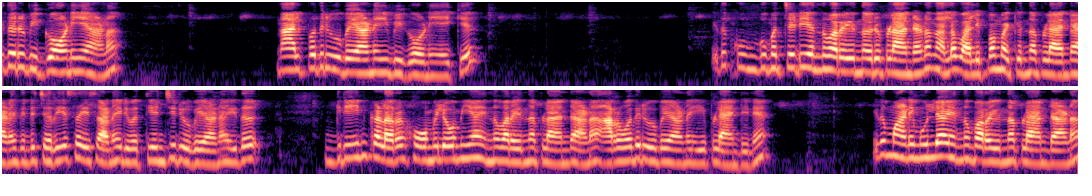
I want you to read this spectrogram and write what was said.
ഇതൊരു ബിഗോണിയാണ് നാൽപ്പത് രൂപയാണ് ഈ ബിഗോണിയയ്ക്ക്. ഇത് കുങ്കുമച്ചെടി എന്ന് പറയുന്ന ഒരു പ്ലാന്റാണ് നല്ല വലിപ്പം വയ്ക്കുന്ന പ്ലാന്റാണ് ഇതിന്റെ ചെറിയ സൈസാണ് ഇരുപത്തിയഞ്ച് രൂപയാണ്. ഇത് ഗ്രീൻ കളർ ഹോമിലോമിയ എന്ന് പറയുന്ന പ്ലാന്റാണ് അറുപത് രൂപയാണ് ഈ പ്ലാന്റിന് ഇത് മണിമുല്ല എന്ന് പറയുന്ന പ്ലാന്റാണ്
